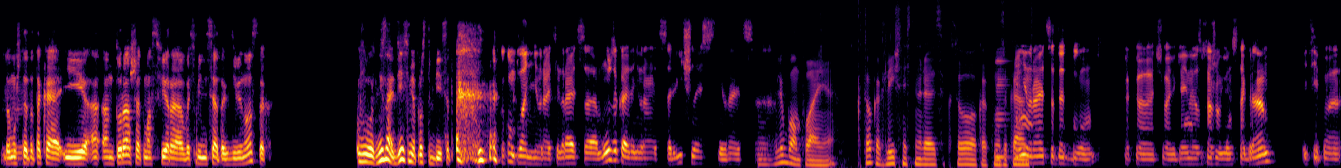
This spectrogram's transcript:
Потому mm-hmm. что это такая и а, антураж, и атмосфера 80-х, 90-х, вот, не знаю, дети меня просто бесят. В каком плане не нравится? Не нравится музыка или не нравится личность, не нравится... В любом плане. кто как личность не нравится, кто как Мне не музыкант. нравится Dead Blonde, как э, человек. Я иногда захожу в ее инстаграм, и типа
